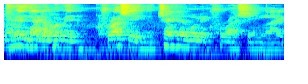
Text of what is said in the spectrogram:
women Transgender now, women crushing. transgender women crushing like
